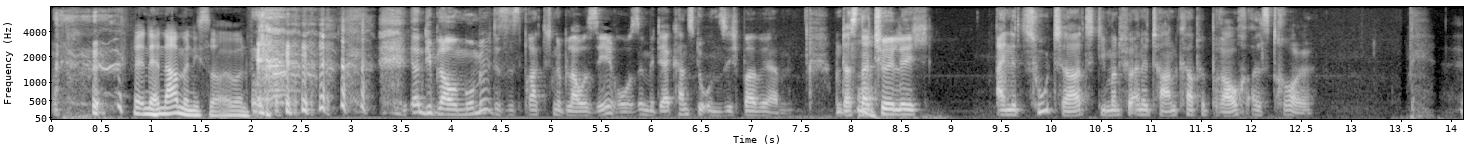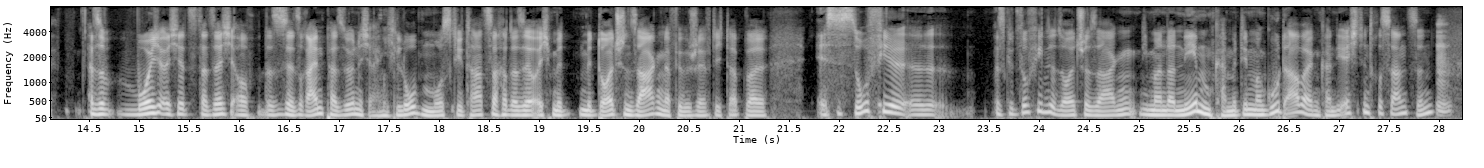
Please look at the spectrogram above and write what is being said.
Wenn der Name nicht so albern Ja, und die blaue Mummel, das ist praktisch eine blaue Seerose, mit der kannst du unsichtbar werden. Und das oh. natürlich eine Zutat, die man für eine Tarnkappe braucht als Troll also wo ich euch jetzt tatsächlich auch, das ist jetzt rein persönlich eigentlich loben muss, die Tatsache, dass ihr euch mit, mit deutschen Sagen dafür beschäftigt habt, weil es ist so viel, äh, es gibt so viele deutsche Sagen, die man da nehmen kann, mit denen man gut arbeiten kann, die echt interessant sind. Mhm.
